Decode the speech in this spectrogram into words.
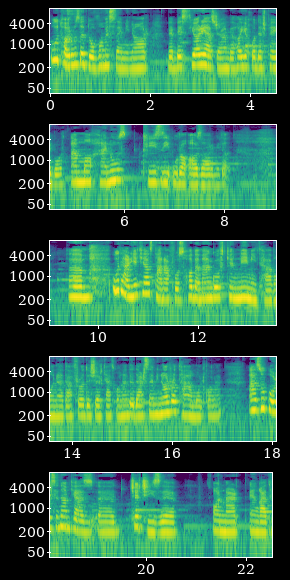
او تا روز دوم سمینار به بسیاری از جنبه های خودش پی برد اما هنوز چیزی او را آزار می‌داد. او در یکی از تنفس ها به من گفت که نمی‌تواند افراد شرکت کننده در سمینار را تحمل کند. از او پرسیدم که از چه چیز آن مرد انقدر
